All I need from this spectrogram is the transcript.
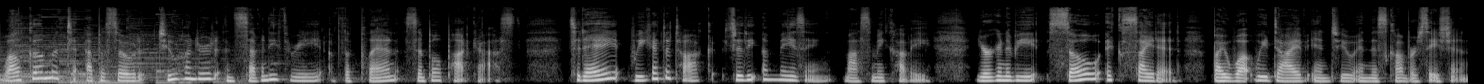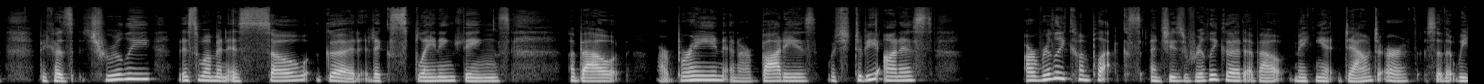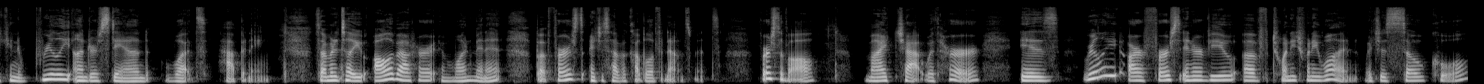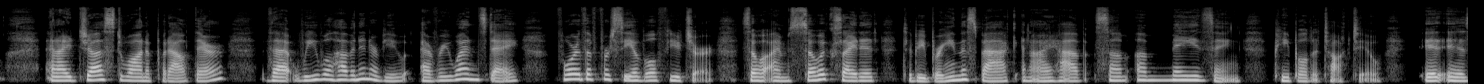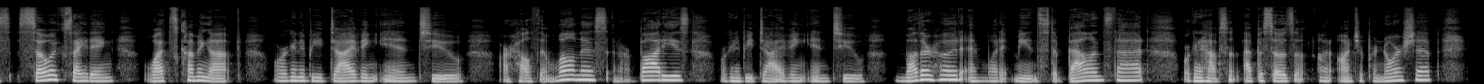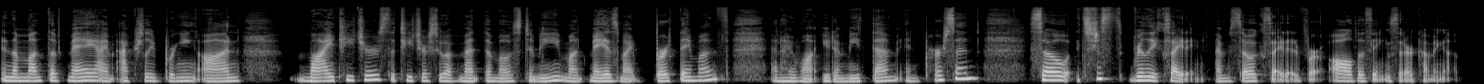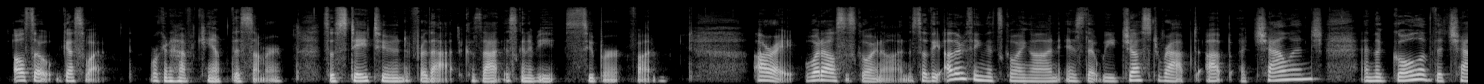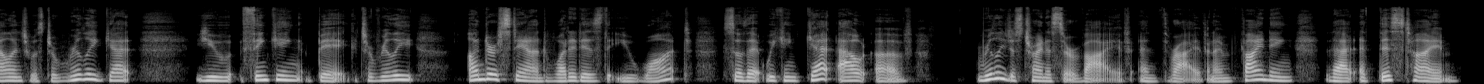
Welcome to episode 273 of the Plan Simple podcast. Today, we get to talk to the amazing Masami Covey. You're going to be so excited by what we dive into in this conversation because truly, this woman is so good at explaining things about our brain and our bodies, which to be honest, are really complex and she's really good about making it down to earth so that we can really understand what's happening. So I'm going to tell you all about her in one minute, but first I just have a couple of announcements. First of all, my chat with her is really our first interview of 2021, which is so cool. And I just want to put out there that we will have an interview every Wednesday for the foreseeable future. So I'm so excited to be bringing this back and I have some amazing people to talk to. It is so exciting what's coming up. We're going to be diving into our health and wellness and our bodies. We're going to be diving into motherhood and what it means to balance that. We're going to have some episodes on entrepreneurship. In the month of May, I'm actually bringing on my teachers, the teachers who have meant the most to me. May is my birthday month and I want you to meet them in person. So it's just really exciting. I'm so excited for all the things that are coming up. Also, guess what? We're going to have camp this summer. So stay tuned for that because that is going to be super fun. All right. What else is going on? So the other thing that's going on is that we just wrapped up a challenge and the goal of the challenge was to really get you thinking big, to really understand what it is that you want so that we can get out of really just trying to survive and thrive. And I'm finding that at this time,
